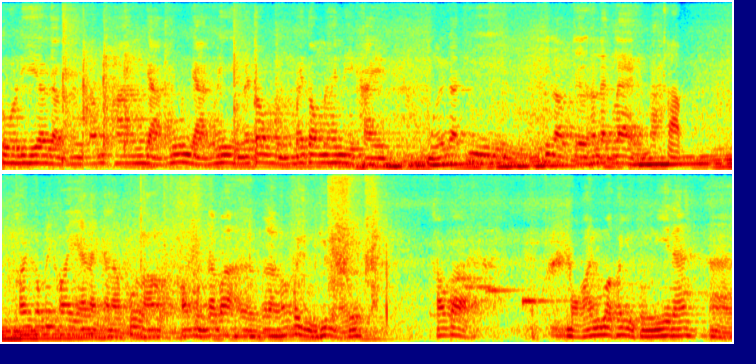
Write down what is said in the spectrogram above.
ตัวเดียวอยากอยู่ลำพังอยากนู่นอยากนี่ไม่ต้องไม่ต้องไม่ให้มีใคร เหมือนกับที่ที่เราเจอเขาแรกๆเห็นปะครับ เขาก็ไม่ค่อยอะไรกับเราพวกเราเขาเหมือนกับว่าเออเวลาเขาไปอยู่ที่ไหนเขาก็บอกให้รู้ว่าเขาอยู่ตรงนี้นะ อ่า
